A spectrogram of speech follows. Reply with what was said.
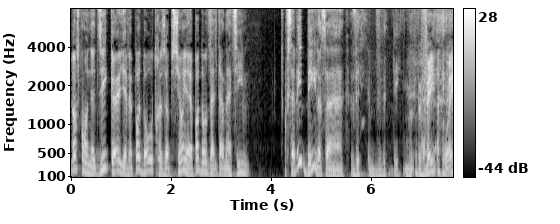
lorsqu'on a dit qu'il n'y avait pas d'autres options, il n'y avait pas d'autres alternatives, vous savez, B, là, ça. V. B. V, oui.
